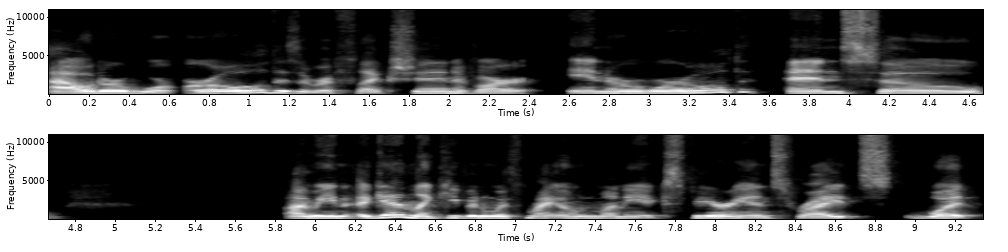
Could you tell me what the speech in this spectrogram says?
outer world is a reflection of our inner world. And so, I mean, again, like even with my own money experience, right? What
